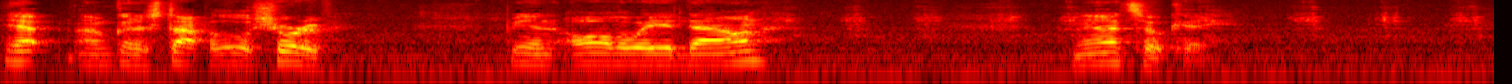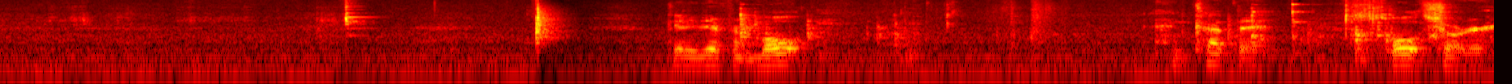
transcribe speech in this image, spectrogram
Yep, I'm going to stop a little short of being all the way down. That's okay. Get a different bolt and cut the bolt shorter.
